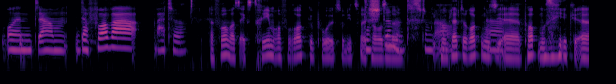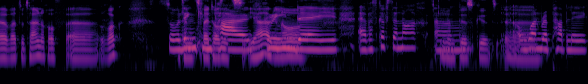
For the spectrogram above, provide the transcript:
Und ähm, davor war, warte. Davor war es extrem auf Rock gepolt, so die 2000er. Das stimmt, das stimmt Die komplette Rockmusik, ja. äh, Popmusik äh, war total noch auf äh, Rock. So Linkin 2000, Park, ja, Green genau. Day, äh, was gab's da noch? Ähm, Limp Bizkit. Äh, One Republic.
